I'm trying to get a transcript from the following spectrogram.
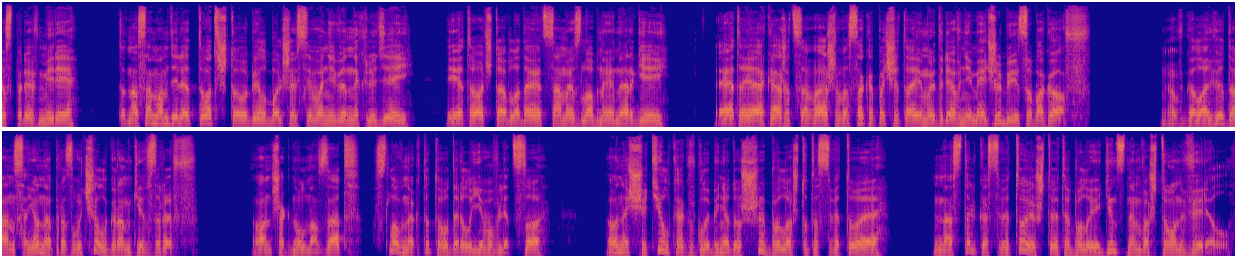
эсперы в мире, то на самом деле тот, что убил больше всего невинных людей, и тот, что обладает самой злобной энергией, это и окажется ваш высокопочитаемый древний меч убийца богов». В голове Дан Сайона прозвучал громкий взрыв. Он шагнул назад, словно кто-то ударил его в лицо. Он ощутил, как в глубине души было что-то святое, настолько святое, что это было единственным, во что он верил.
